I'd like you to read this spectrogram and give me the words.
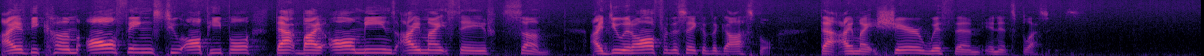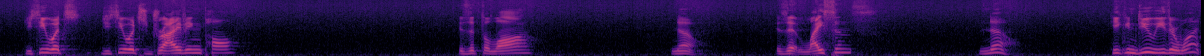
I have become all things to all people, that by all means I might save some. I do it all for the sake of the gospel, that I might share with them in its blessings. Do you see what's, do you see what's driving Paul? Is it the law? No. Is it license? No. He can do either one.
